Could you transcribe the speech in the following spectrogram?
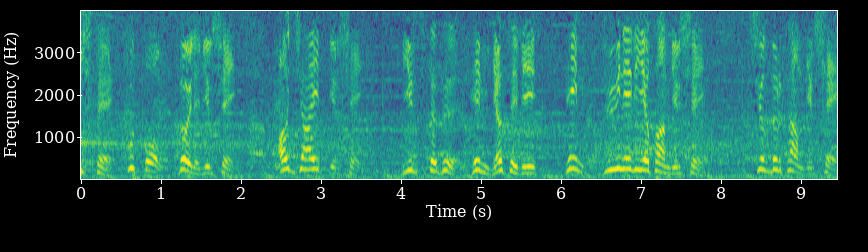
İşte futbol böyle bir şey. Acayip bir şey. Bir stadı hem yas evi hem düğün evi yapan bir şey. Çıldırtan bir şey.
